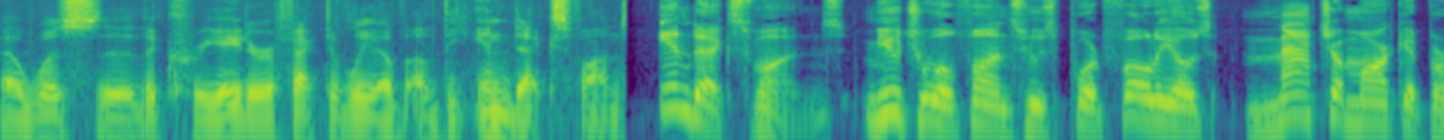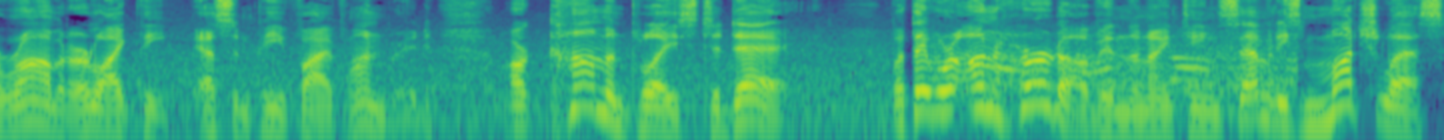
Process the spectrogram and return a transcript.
uh, was uh, the creator, effectively, of, of the index funds. Index funds, mutual funds whose portfolios match a market barometer like the S&P 500, are commonplace today. But they were unheard of in the 1970s, much less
